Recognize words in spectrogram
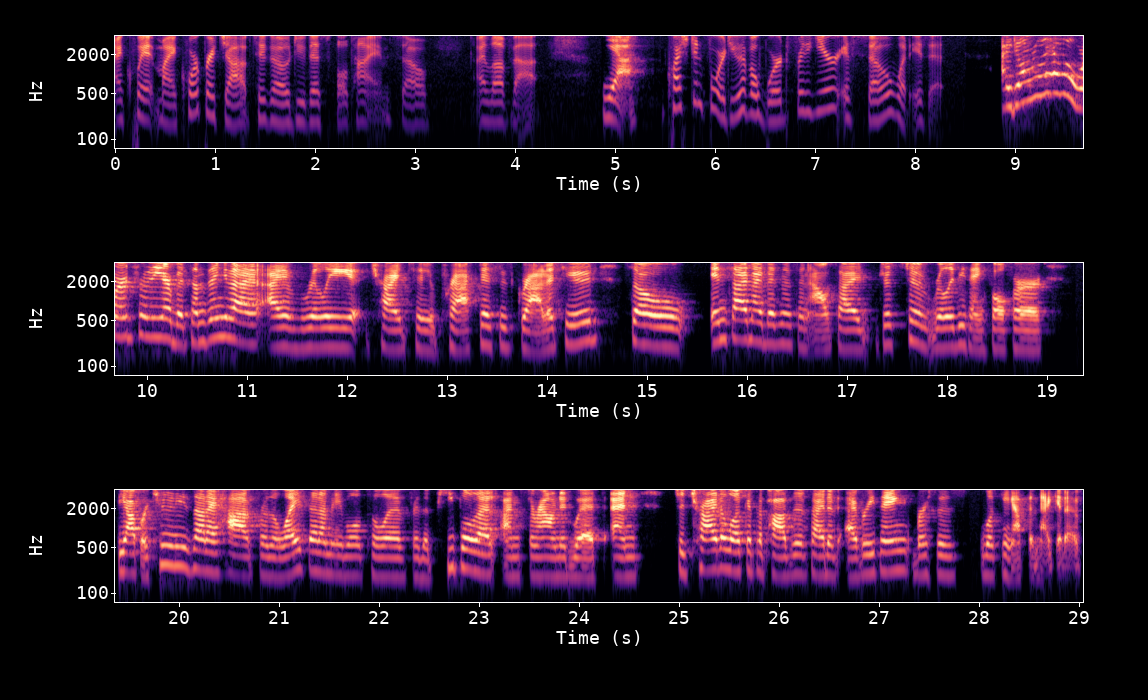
I quit my corporate job to go do this full time. So I love that. Yeah. Question four Do you have a word for the year? If so, what is it? I don't really have a word for the year, but something that I have really tried to practice is gratitude. So, inside my business and outside, just to really be thankful for the opportunities that I have, for the life that I'm able to live, for the people that I'm surrounded with, and to try to look at the positive side of everything versus looking at the negative.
